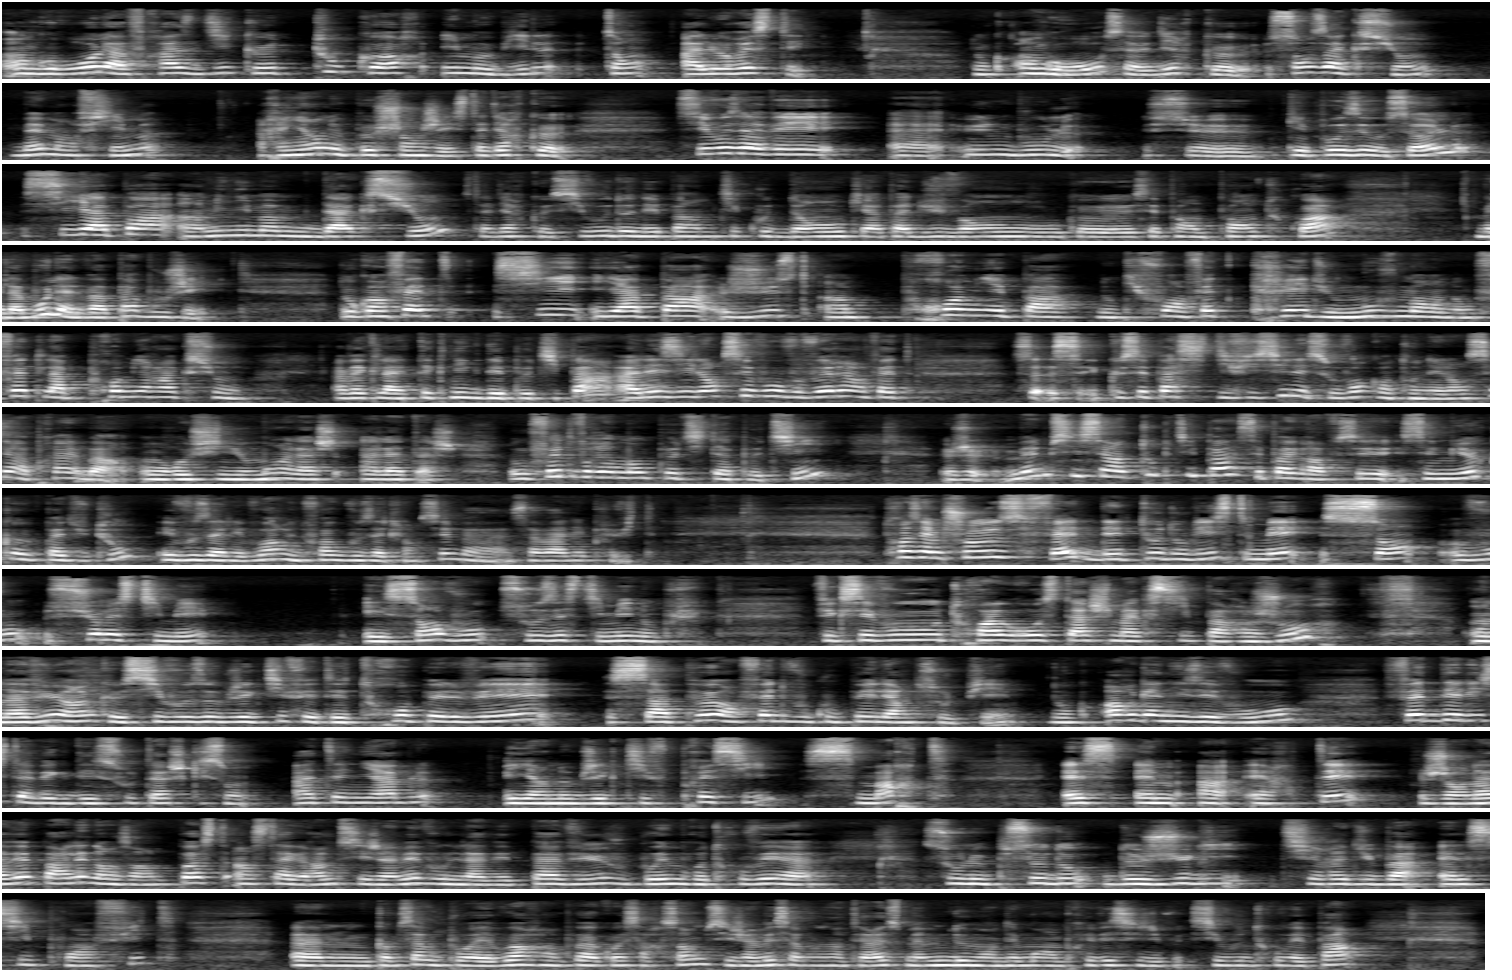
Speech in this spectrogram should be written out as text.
en gros la phrase dit que tout corps immobile tend à le rester. Donc en gros, ça veut dire que sans action, même infime, rien ne peut changer. C'est-à-dire que si vous avez euh, une boule qui est posée au sol, s'il n'y a pas un minimum d'action, c'est-à-dire que si vous ne donnez pas un petit coup de dent ou qu'il n'y a pas du vent ou que c'est pas en pente ou quoi, mais la boule elle va pas bouger. Donc en fait, s'il n'y a pas juste un premier pas, donc il faut en fait créer du mouvement. Donc faites la première action avec la technique des petits pas. Allez-y, lancez-vous. Vous verrez en fait que c'est pas si difficile et souvent quand on est lancé après, bah, on rechigne moins à la, tâche. Donc faites vraiment petit à petit. même si c'est un tout petit pas, c'est pas grave. C'est mieux que pas du tout. Et vous allez voir, une fois que vous êtes lancé, bah, ça va aller plus vite. Troisième chose, faites des to-do list, mais sans vous surestimer et sans vous sous-estimer non plus. Fixez-vous trois grosses tâches maxi par jour. On a vu hein, que si vos objectifs étaient trop élevés, ça peut en fait vous couper l'herbe sous le pied. Donc organisez-vous, faites des listes avec des sous-tâches qui sont atteignables et un objectif précis, SMART, S-M-A-R-T. J'en avais parlé dans un post Instagram. Si jamais vous ne l'avez pas vu, vous pouvez me retrouver euh, sous le pseudo de julie-lc.fit. Euh, comme ça, vous pourrez voir un peu à quoi ça ressemble. Si jamais ça vous intéresse, même demandez-moi en privé si, vous ne trouvez pas.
